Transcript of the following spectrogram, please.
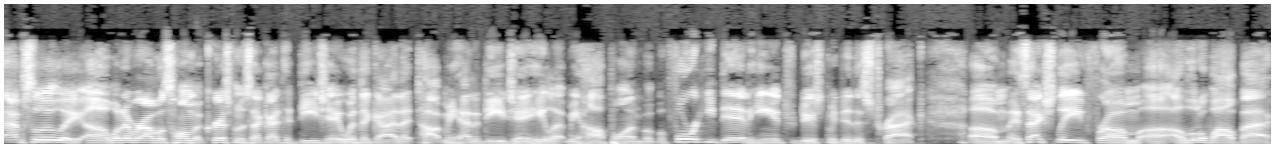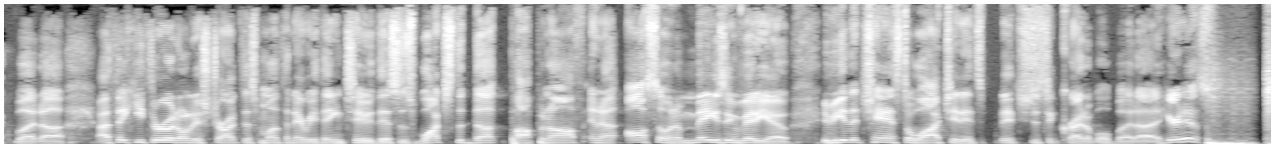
Absolutely. Uh, whenever I was home at Christmas, I got to DJ with the guy that taught me how to DJ. He let me hop on, but before he did, he introduced me to this track. Um, it's actually from uh, a little while back, but uh, I think he threw it on his chart this month and everything too. This is "Watch the Duck" popping off, and uh, also an amazing video. If you get the chance to watch it, it's it's just incredible. But uh, here it is.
